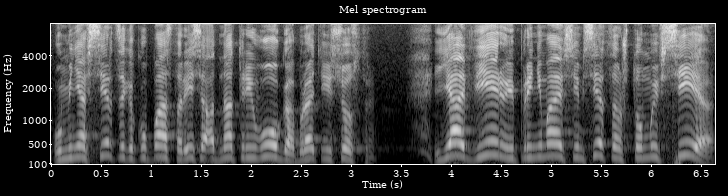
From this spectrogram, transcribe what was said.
у меня в сердце, как у пастора, есть одна тревога, братья и сестры. Я верю и принимаю всем сердцем, что мы все,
